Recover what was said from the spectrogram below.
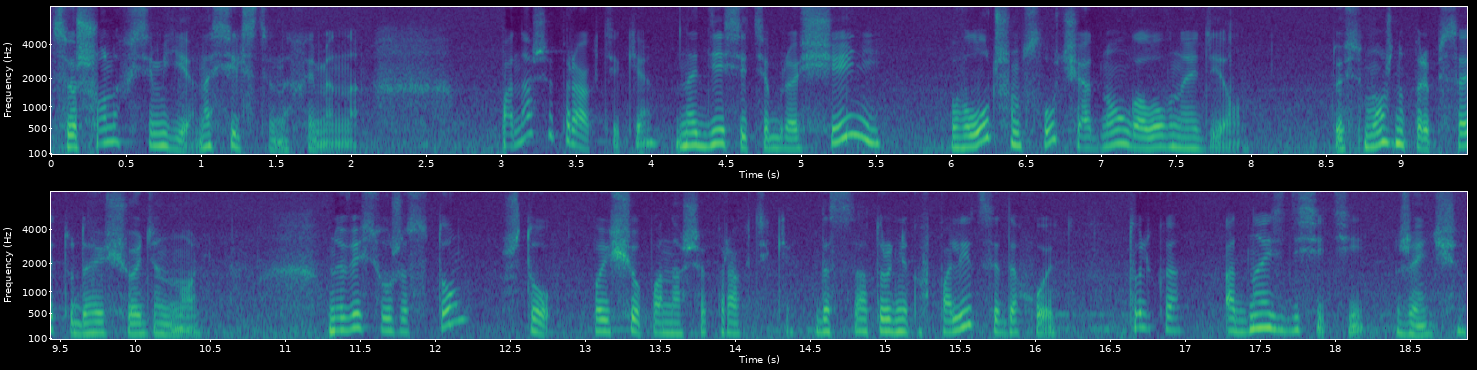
совершенных в семье, насильственных именно. По нашей практике на 10 обращений в лучшем случае одно уголовное дело. То есть можно прописать туда еще один ноль. Но весь ужас в том, что по еще по нашей практике до сотрудников полиции доходит только одна из десяти женщин.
